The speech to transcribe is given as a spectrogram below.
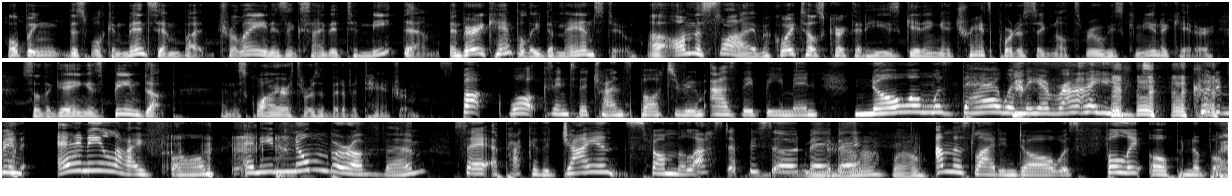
hoping this will convince him, but Trelane is excited to meet them and very campily demands to. Uh, on the sly, McCoy tells Kirk that he's getting a transporter signal through his communicator, so the gang is beamed up, and the Squire throws a bit of a tantrum. Spock walks into the transporter room as they beam in. No one was there when they arrived. Could have been any life form, any number of them. Say a pack of the giants from the last episode, maybe. Yeah, well. And the sliding door was fully openable.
